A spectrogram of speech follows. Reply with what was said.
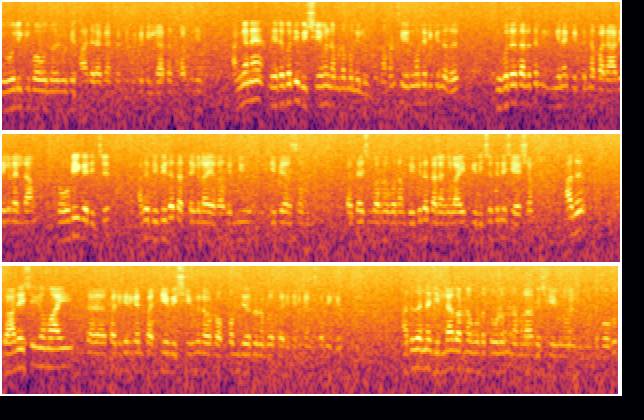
ജോലിക്ക് പോകുന്നതിന് വേണ്ടി ഹാജരാക്കാൻ സർട്ടിഫിക്കറ്റ് ഇല്ലാത്ത സാഹചര്യം. അങ്ങനെ നിരവധി വിഷയങ്ങൾ നമ്മുടെ മുന്നിലുണ്ട്. നമ്മൾ ചെയ്തുകൊണ്ടിരിക്കുന്നത് രൂപത തലത്തിൽ ഇങ്ങനെ കിട്ടുന്ന പരാതികളെല്ലാം ക്രോഡീകരിച്ച് അത് വിവിധ തട്ടുകളായി റവന്യൂ വിദ്യാഭ്യാസം തദ്ദേശ ഭരണകൂടം വിവിധ തലങ്ങളായി തിരിച്ചതിന് ശേഷം അത് പ്രാദേശികമായി പരിഹരിക്കാൻ പറ്റിയ വിഷയങ്ങൾ അവർക്കൊപ്പം ചേർന്ന് നമ്മൾ പരിഹരിക്കാൻ ശ്രമിക്കും. അതുതന്നെ ജില്ലാ ഭരണകൂടത്തോടും നമ്മൾ ആ വിഷയങ്ങളുമായി മുന്നോട്ട് പോകും.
